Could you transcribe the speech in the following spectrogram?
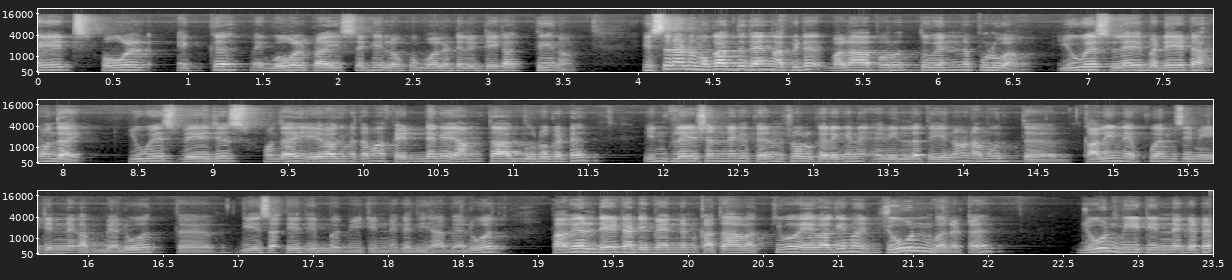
රේටස් හෝල්ඩ් එක් මේ ගෝල් ප්‍රයිස් එක ලොකු බොලටලිට එකක් තිනවා ඉස්සරට මොකක්ද දැන් අපිට බලාපොරොත්තු වෙන්න පුළුවන්? US ලේබ ඩේට හොඳයි. US වේජස් හොඳයි. ඒවගේ තම ෆෙඩ් එක යම්තාක් දුරකට ඉන්ෆලේෂන් එක කන්ට්‍රෝල් කරගෙන ඇවිල්ල තියෙනවා. නමුත් කලින් FMC මීටන්න එක බැලුවොත් ගේ සතිය තිබ මීටන්න එක දිහා බැලුවොත් පවල් ඩේට ඩිපෙන්ඩන් කතාවක් කිව ඒවගේම ජූන් වලට ජූන් මීටින් එකට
